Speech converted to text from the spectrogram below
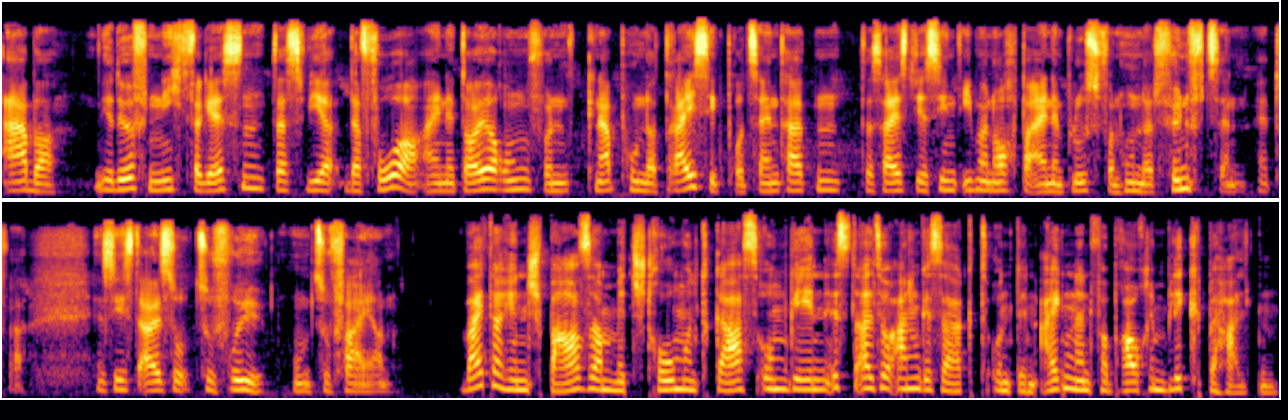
aber wir dürfen nicht vergessen, dass wir davor eine Teuerung von knapp 130 Prozent hatten. Das heißt, wir sind immer noch bei einem Plus von 115 etwa. Es ist also zu früh, um zu feiern. Weiterhin sparsam mit Strom und Gas umgehen ist also angesagt und den eigenen Verbrauch im Blick behalten.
